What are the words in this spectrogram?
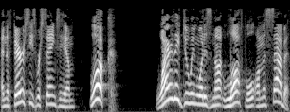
And the Pharisees were saying to him, Look, why are they doing what is not lawful on the Sabbath?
